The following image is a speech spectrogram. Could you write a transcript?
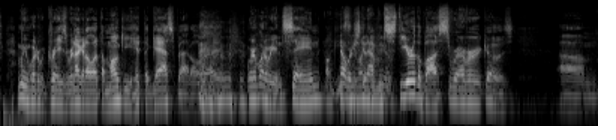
I mean, what are we crazy? We're not gonna let the monkey hit the gas pedal, right? we're, what are we insane? Monkey no, we're just gonna have him do. steer the bus wherever it goes. Um,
